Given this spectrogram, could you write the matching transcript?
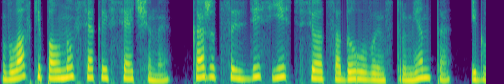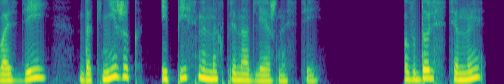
В лавке полно всякой всячины, кажется, здесь есть все от садового инструмента и гвоздей до книжек и письменных принадлежностей. Вдоль стены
